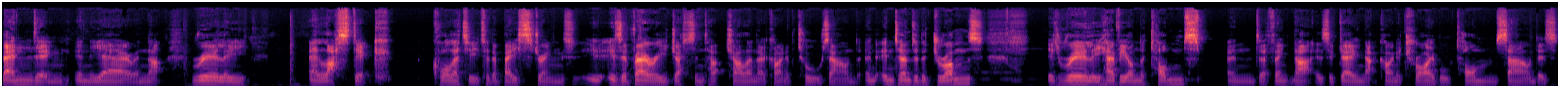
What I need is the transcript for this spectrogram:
bending in the air and that really elastic quality to the bass strings is a very Justin Chancellor kind of tool sound. And in terms of the drums, it's really heavy on the toms. And I think that is again that kind of tribal tom sound is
